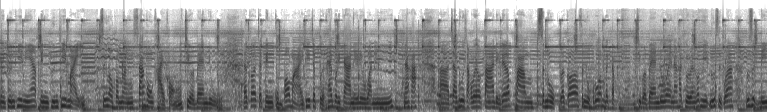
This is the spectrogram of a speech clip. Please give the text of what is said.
ในพื้นที่นี้เป็นพื้นที่ใหม่ ซึ่งเรากำลังสร้างโครงข่ายของจิวแบนอยู่ แล้วก็จะเป็นกลุ่มเป้าหมายที่จะเปิดให้บริการในเร็ววันนี้นะคะจากดูจากแววตาเด็กได้รับความสนุกแล้วก็สนุกร่วมไปกับจิวแบนด้วยนะคะจิวแบนก็มีรู้สึกว่ารู้สึกดี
